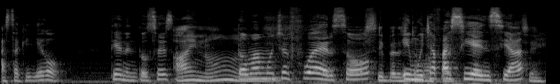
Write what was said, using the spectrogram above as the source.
hasta aquí llegó. ¿Entiendes? Entonces, Ay, no. toma mucho esfuerzo Sí, y mucha paciencia Sí.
